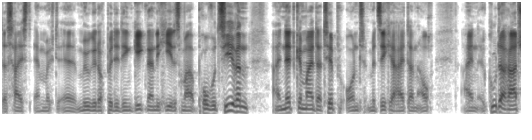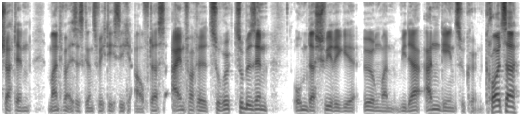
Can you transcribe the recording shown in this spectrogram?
Das heißt, er, möchte, er möge doch bitte den Gegner nicht jedes Mal provozieren. Ein nett gemeinter Tipp und mit Sicherheit dann auch ein guter Ratschlag, denn manchmal ist es ganz wichtig, sich auf das Einfache zurückzubesinnen um das Schwierige irgendwann wieder angehen zu können. Kreuzer,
